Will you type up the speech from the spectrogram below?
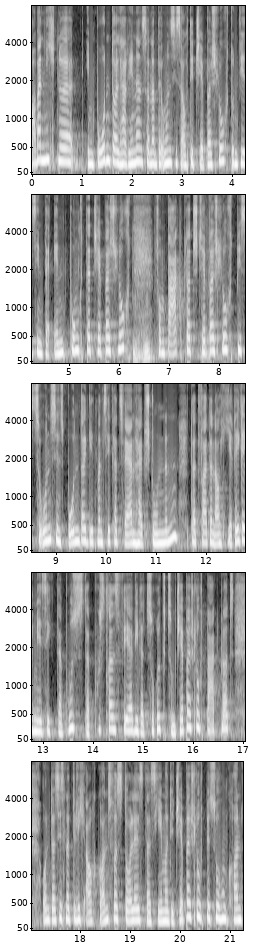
Aber nicht nur im Bodental herinnen, sondern bei uns ist auch die Tschepperschlucht und wir sind der Endpunkt der Tschepperschlucht. Mhm. Vom Parkplatz Tschepperschlucht bis zu uns ins Bodental geht man circa zweieinhalb Stunden. Dort fährt dann auch regelmäßig der Bus, der Bustransfer wieder zurück zum Tschepperschlucht-Parkplatz. Und das ist natürlich auch ganz was Tolles, dass jemand die Tschepperschlucht besuchen kann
